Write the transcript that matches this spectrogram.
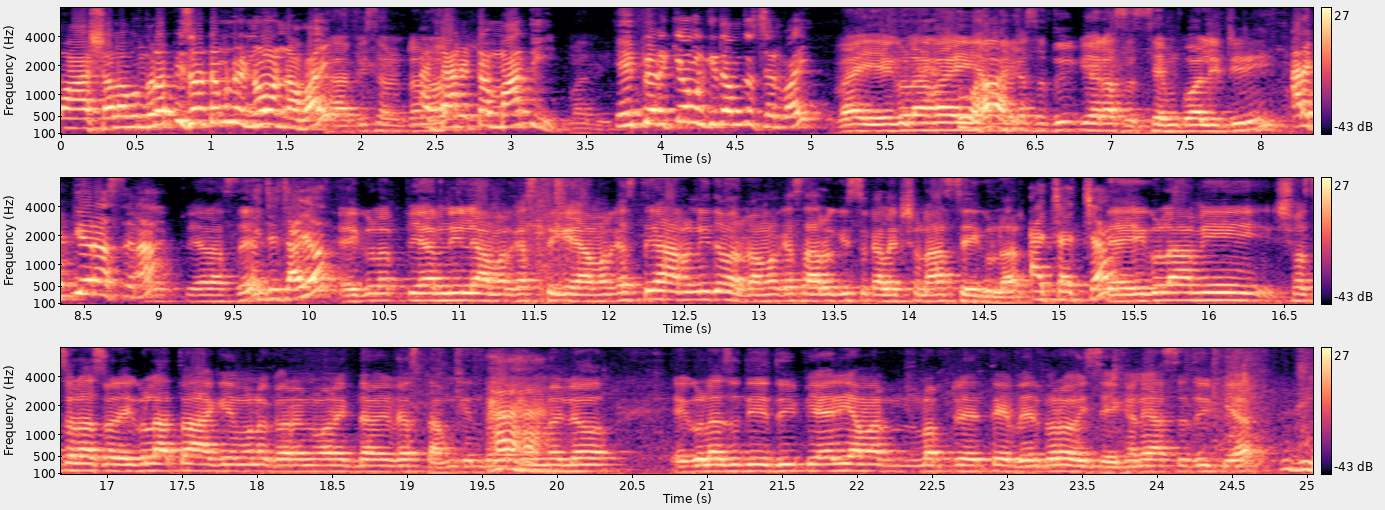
মাশাআল্লাহ বন্ধুরা পিছনটা মনে নর না ভাই? হ্যাঁ, পিছনেরটা আর ডানেরটা মাদি। মাদি। এই পেয়ারে কেমন কি দাম চাচ্ছেন ভাই? ভাই এগুলা ভাই ভাই। আমার কাছে দুই পেয়ার আছে সেম কোয়ালিটির আরেক পেয়ার আছে না? পেয়ার আছে। এই যে যাই হোক। এগুলা পেয়ার নিলে আমার কাছ থেকে আমার কাছ থেকে আরও নিতে পারবে। আমার কাছে আরও কিছু কালেকশন আছে এগুলার। আচ্ছা আচ্ছা। এগুলা আমি সচরাচর এগুলা তো আগে মনে করেন অনেক দামে বেচতাম কিন্তু হ্যাঁ, এখন হ্যাঁ। হইল এগুলা যদি দুই পেয়ারই আমার লফটে বের করা হয়েছে এখানে আছে দুই পেয়ার জি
